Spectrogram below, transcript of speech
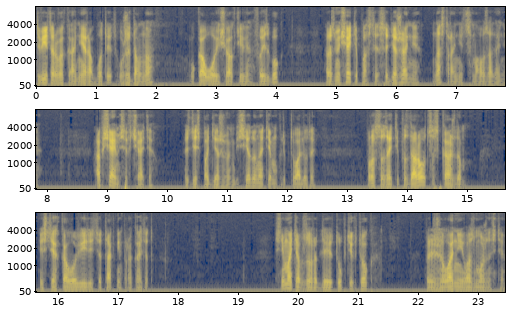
Твиттер, ВК не работает уже давно. У кого еще активен Facebook, размещайте посты содержания на странице самого задания. Общаемся в чате. Здесь поддерживаем беседу на тему криптовалюты. Просто зайти поздороваться с каждым из тех, кого видите, так не прокатит. Снимать обзоры для YouTube, TikTok при желании и возможности.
